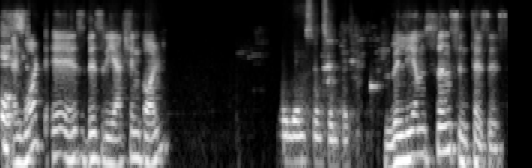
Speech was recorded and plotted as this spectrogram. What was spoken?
And what is this reaction called? Williamson synthesis. Williamson synthesis.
